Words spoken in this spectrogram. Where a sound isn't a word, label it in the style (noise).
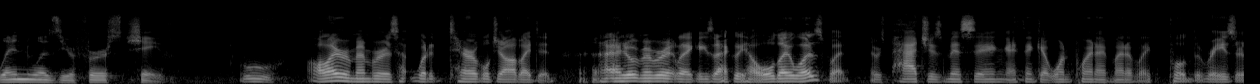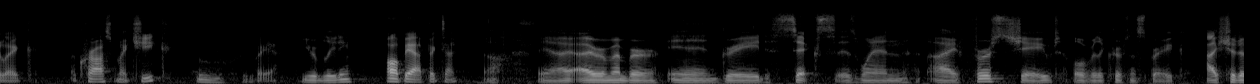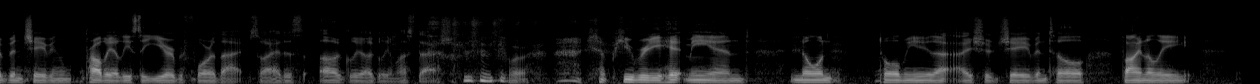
when was your first shave? Ooh, all I remember is what a terrible job I did. (laughs) I don't remember it like exactly how old I was, but there was patches missing. I think at one point I might have like pulled the razor like across my cheek. Ooh, But yeah, you were bleeding? oh yeah, big time. Oh, yeah, I, I remember in grade six is when I first shaved over the Christmas break. I should have been shaving probably at least a year before that, so I had this ugly, ugly mustache. (laughs) For (laughs) puberty hit me, and no one told me that I should shave until finally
